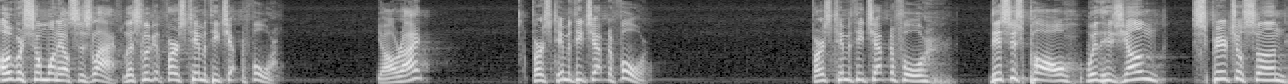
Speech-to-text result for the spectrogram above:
over someone else's life. Let's look at 1 Timothy chapter 4. You all right? 1 Timothy chapter 4. 1 Timothy chapter 4. This is Paul with his young spiritual son,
